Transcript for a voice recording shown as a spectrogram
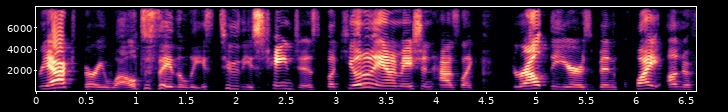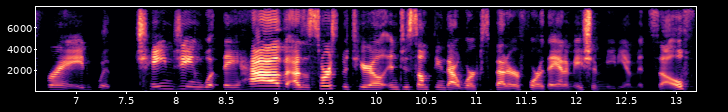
react very well, to say the least, to these changes. But Kyoto Animation has like throughout the years been quite unafraid with changing what they have as a source material into something that works better for the animation medium itself.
